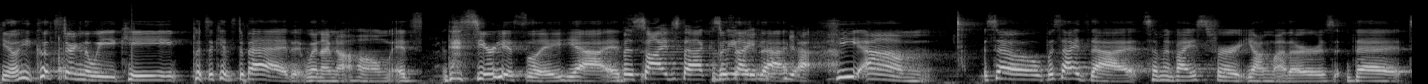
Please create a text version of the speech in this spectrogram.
you know he cooks during the week he puts the kids to bed when i'm not home it's seriously yeah it's, Besides that, because besides that yeah. he um so besides that, some advice for young mothers that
